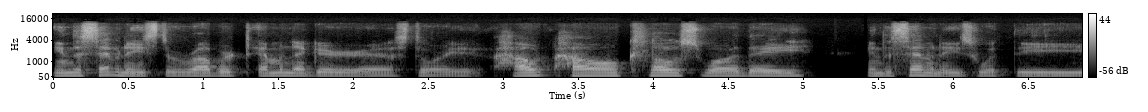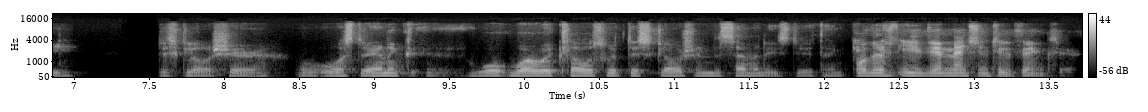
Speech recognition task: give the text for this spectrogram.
in the 70s the Robert Emenegger uh, story. How how close were they in the 70s with the disclosure? Was there any? Were we close with disclosure in the 70s? Do you think? Well, there's, you mentioned two things here.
